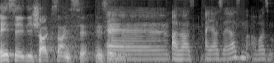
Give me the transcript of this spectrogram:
En sevdiği şarkısı hangisi? En sevdiği. Ee, Ayaz, Ayaz Ayaz mı? Avaz mı?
